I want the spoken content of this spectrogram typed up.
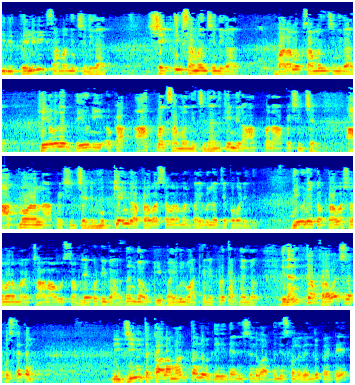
ఇది తెలివికి సంబంధించింది కాదు. శక్తికి సంబంధించింది కాదు. బలముకు సంబంధించింది కాదు. కేవలం దేవుని ఒక ఆత్మకు సంబంధించింది. అందుకే మీరు ఆత్మను ఆపేక్షించండి. ఆత్మ వలన ఆపేక్షించండి. ముఖ్యంగా ప్రవచన వరం అని బైబిల్లో చెప్పబడింది. దేవుని యొక్క ప్రవచన వరం మనకు చాలా అవసరం. లేకుంటే ఇవి అర్థం కావు. ఈ బైబిల్ వాక్యాలు ఎప్పటికీ అర్థం కావు. ఇదంతా ప్రవచన పుస్తకం. నీ జీవిత కాలం అంతా నువ్వు దీని ధ్యానించి నువ్వు అర్థం చేసుకోలేవు. ఎందుకంటే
